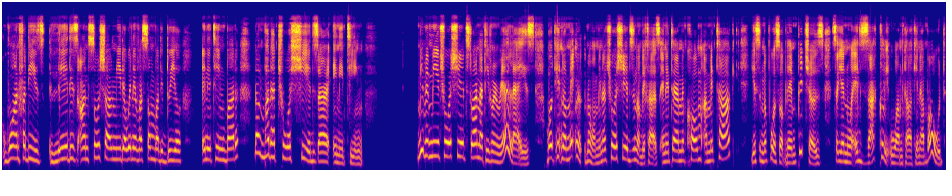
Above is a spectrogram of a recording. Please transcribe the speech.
want for these ladies on social media, whenever somebody do you anything bad, don't bother throw shades or anything. Maybe me throw shades to I not even realize. But it no make no, no me not throw shades, you know, because anytime I come and me talk, you see me post up them pictures. So you know exactly who I'm talking about.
